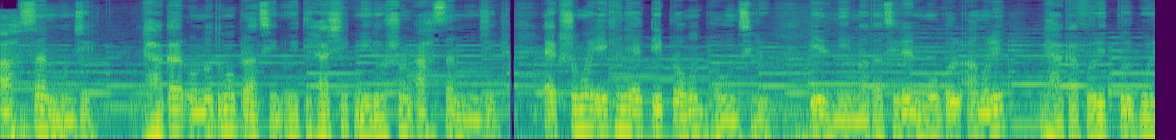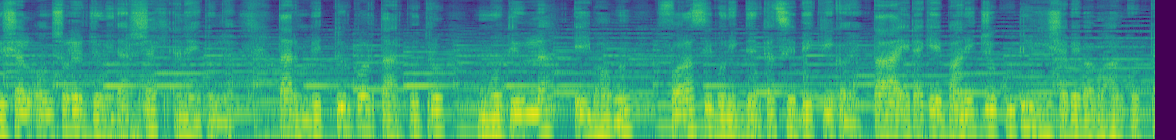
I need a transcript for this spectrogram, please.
আহসান মঞ্জিল, ঢাকার অন্যতম প্রাচীন ঐতিহাসিক নিদর্শন আহসান মঞ্জিল। একসময় এখানে একটি প্রমোদ ভবন ছিল। এর নির্মাতা ছিলেন মোগল আমলে ঢাকা, ফরিদপুর, বরিশাল অঞ্চলের জমিদার শেখ এনায়েতুল্লাহ। তার মৃত্যুর পর তার পুত্র মতিউল্লাহ এই ভবন ফরাসি বণিকদের কাছে বিক্রি করে। তারা এটাকে বাণিজ্য কুটির হিসেবে ব্যবহার করত।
